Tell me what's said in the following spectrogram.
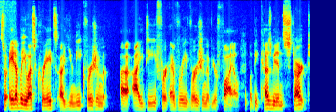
So AWS creates a unique version uh, ID for every version of your file. But because we didn't start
